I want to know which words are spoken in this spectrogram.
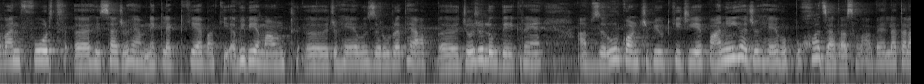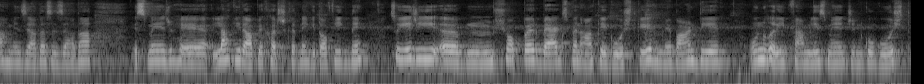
वन फोर्थ हिस्सा जो है हमने कलेक्ट किया है, बाकी अभी भी अमाउंट जो है, वो ज़रूरत है। आप जो जो लोग देख रहे हैं आप ज़रूर कंट्रीब्यूट कीजिए। पानी का जो है, वो बहुत ज़्यादा सवाब है। अल्लाह ताला हमें ज़्यादा से ज़्यादा इसमें जो है, अल्लाह की राह पे खर्च करने की तौफीक दें। सो ये जी शॉप पर बैग्स बना के गोश्त के हमने बांट दिए। उन गरीब फैमिलीज़ में जिनको गोश्त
